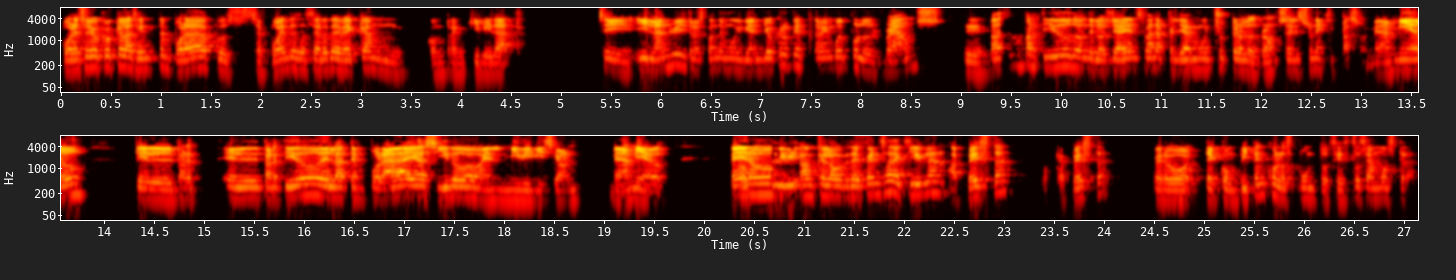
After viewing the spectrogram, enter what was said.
Por eso yo creo que la siguiente temporada, pues, se pueden deshacer de Beckham con tranquilidad. Sí, y Landry responde muy bien. Yo creo que también voy por los Browns. Va a ser un partido donde los Giants van a pelear mucho, pero los Browns es un equipazo. Me da miedo que el, el partido de la temporada haya sido en mi división. Me da miedo. Pero. Aunque la defensa de Cleveland apesta, apesta, pero te compiten con los puntos y esto se ha mostrado.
